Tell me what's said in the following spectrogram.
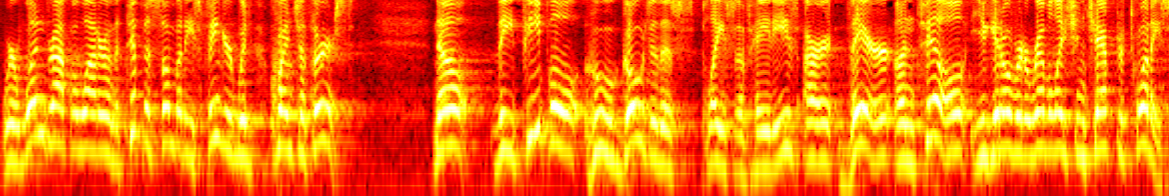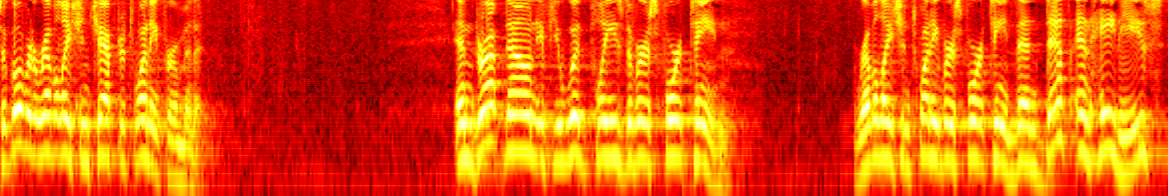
where one drop of water on the tip of somebody's finger would quench a thirst. Now, the people who go to this place of Hades are there until you get over to Revelation chapter 20. So go over to Revelation chapter 20 for a minute. And drop down, if you would please, to verse 14. Revelation 20, verse 14. Then death and Hades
